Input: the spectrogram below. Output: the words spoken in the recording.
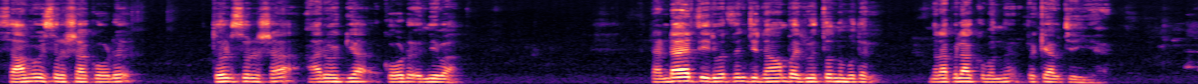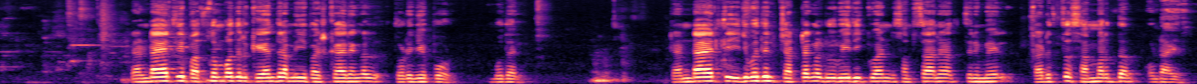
സാമൂഹ്യ സുരക്ഷാ കോഡ് തൊഴിൽ സുരക്ഷ ആരോഗ്യ കോഡ് എന്നിവ. രണ്ടായിരത്തി ഇരുപത്തഞ്ച് നവംബർ ഇരുപത്തൊന്ന് മുതൽ നടപ്പിലാക്കുമെന്ന് പ്രഖ്യാപിച്ചിരിക്കുകയാണ്. രണ്ടായിരത്തി പത്തൊമ്പതിൽ കേന്ദ്രം ഈ പരിഷ്കാരങ്ങൾ തുടങ്ങിയപ്പോൾ മുതൽ രണ്ടായിരത്തി ഇരുപതിൽ ചട്ടങ്ങൾ രൂപീകരിക്കുവാൻ സംസ്ഥാനത്തിന് മേൽ കടുത്ത സമ്മർദ്ദം ഉണ്ടായിരുന്നു.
